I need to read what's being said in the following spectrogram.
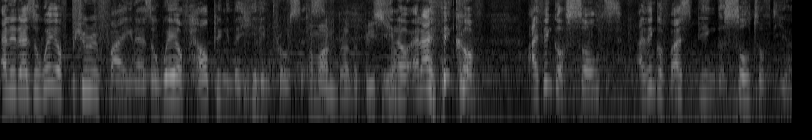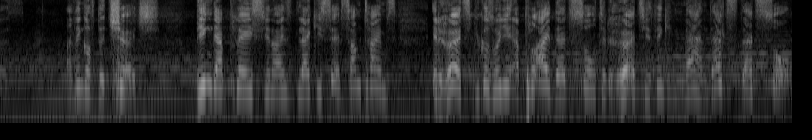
and it has a way of purifying and has a way of helping in the healing process. Come on, brother, be strong. You know, and I think of, I think of salt. I think of us being the salt of the earth. I think of the church being that place. You know, and like you said, sometimes it hurts because when you apply that salt, it hurts. You're thinking, man, that's that's salt.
